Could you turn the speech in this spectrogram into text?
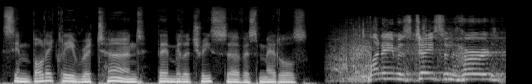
symbolically returned their military service medals. My name is Jason Hurd.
